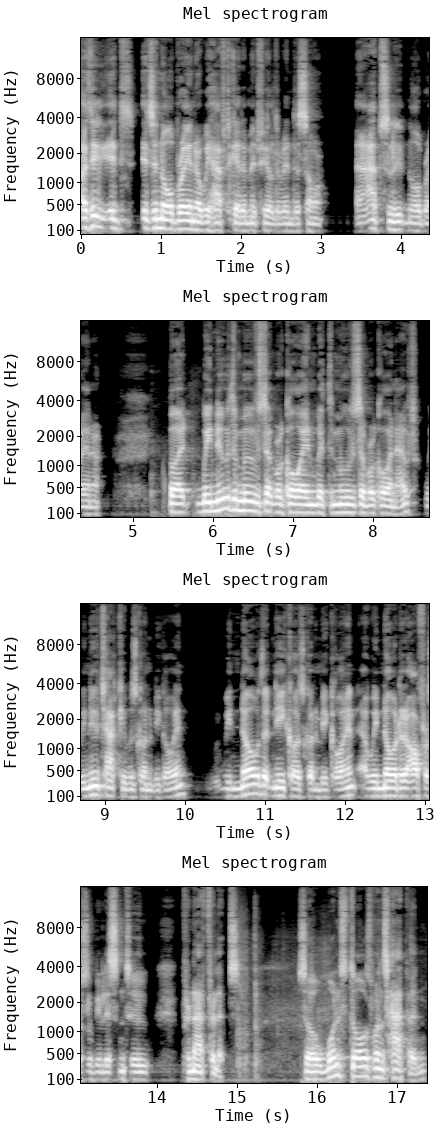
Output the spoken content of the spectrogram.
I think it's it's a no brainer. We have to get a midfielder in this summer, an absolute no brainer. But we knew the moves that were going with the moves that were going out. We knew Taki was going to be going. We know that Nico is going to be going, and we know that offers will be listened to for Nat Phillips. So once those ones happen,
